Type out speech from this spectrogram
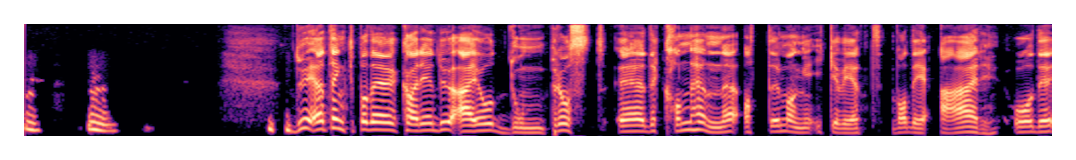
Mm. Mm. Du, jeg tenkte på det, Kari. Du er jo domprost. Eh, det kan hende at mange ikke vet hva det er. Og det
